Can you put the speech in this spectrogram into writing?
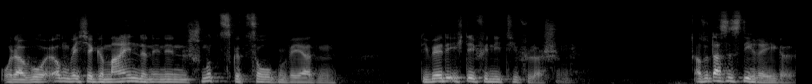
oder wo irgendwelche Gemeinden in den Schmutz gezogen werden, die werde ich definitiv löschen. Also das ist die Regel.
